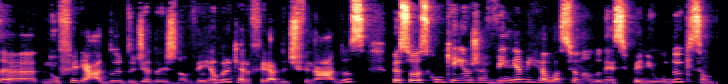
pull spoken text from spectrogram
uh, no feriado do dia 2 de novembro, que era o feriado de finados, pessoas com quem eu já vinha me relacionando nesse período, que são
